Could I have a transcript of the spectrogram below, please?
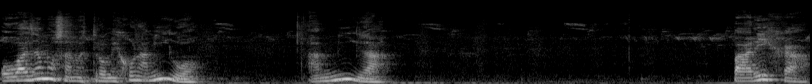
o vayamos a nuestro mejor amigo, amiga, pareja,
